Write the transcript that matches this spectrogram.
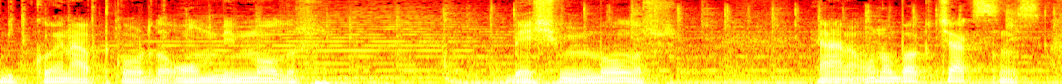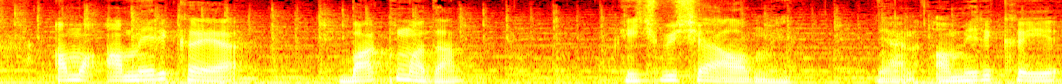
Bitcoin artık orada 10 bin mi olur? 5 bin mi olur? Yani ona bakacaksınız. Ama Amerika'ya bakmadan hiçbir şey almayın. Yani Amerika'yı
